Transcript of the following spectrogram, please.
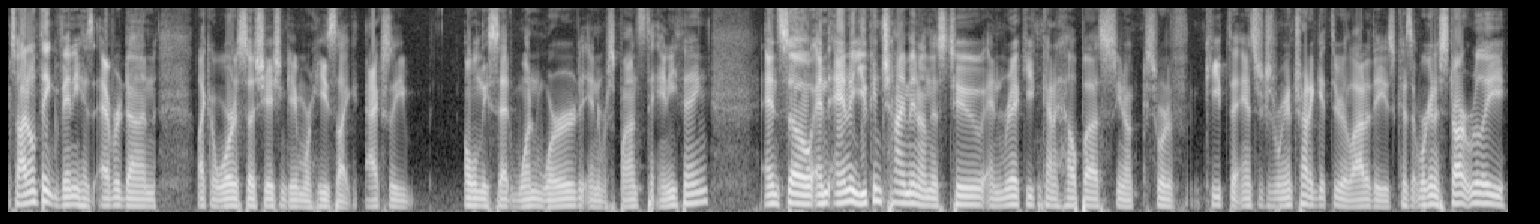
So I don't think Vinnie has ever done like a word association game where he's like actually only said one word in response to anything. And so, and Anna, you can chime in on this too, and Rick, you can kind of help us, you know, sort of keep the answers because we're going to try to get through a lot of these because we're going to start really,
